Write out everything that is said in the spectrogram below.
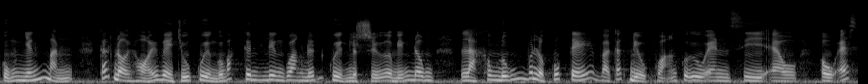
cũng nhấn mạnh các đòi hỏi về chủ quyền của Bắc Kinh liên quan đến quyền lịch sử ở Biển Đông là không đúng với luật quốc tế và các điều khoản của UNCLOS,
